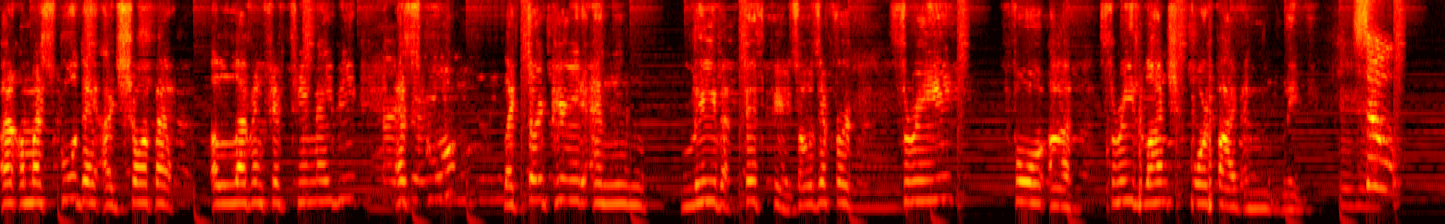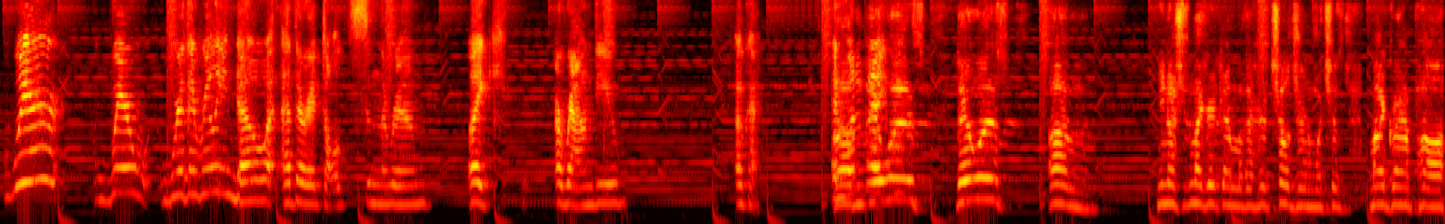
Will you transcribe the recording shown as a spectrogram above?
uh, on my school day i'd show up at 11 15 maybe at school like third period and leave at fifth period so i was there for three four uh three lunch four five and leave Mhm. So where where were there really no other adults in the room? Like around you? Okay. And um, about there was there was um you know she's my great grandmother her children which is my grandpa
